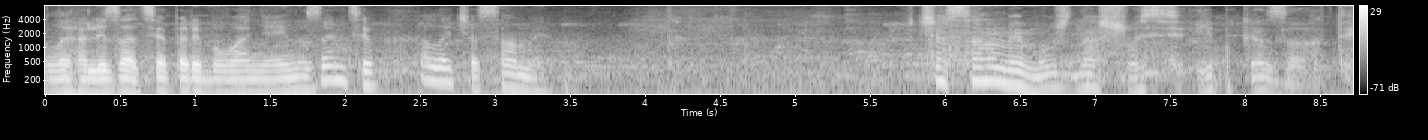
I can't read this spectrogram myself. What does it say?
легалізація перебування іноземців, але часами. Часами можна щось і показати.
